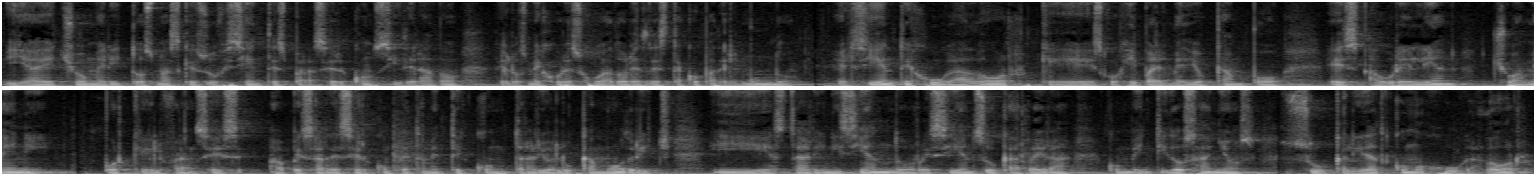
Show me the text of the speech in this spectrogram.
y ha hecho méritos más que suficientes para ser considerado de los mejores jugadores de esta Copa del Mundo. El siguiente jugador que escogí para el medio campo es Aurelien Chouameni, porque el francés, a pesar de ser completamente contrario a Luka Modric y estar iniciando recién su carrera con 22 años, su calidad como jugador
